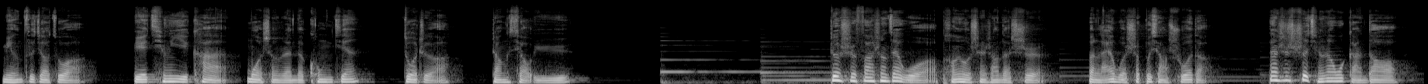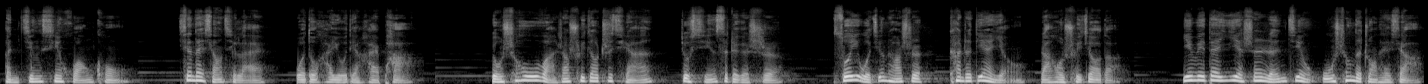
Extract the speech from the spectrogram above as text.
名字叫做《别轻易看陌生人的空间》，作者张小鱼。这是发生在我朋友身上的事，本来我是不想说的，但是事情让我感到很惊心惶恐。现在想起来，我都还有点害怕。有时候我晚上睡觉之前就寻思这个事，所以我经常是看着电影然后睡觉的。因为在夜深人静无声的状态下，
